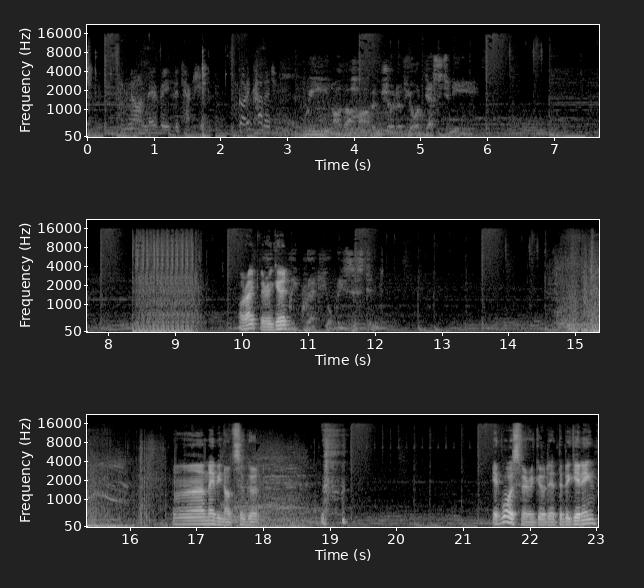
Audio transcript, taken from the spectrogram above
Alright, very good. Uh, maybe not so good. it was very good at the beginning.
